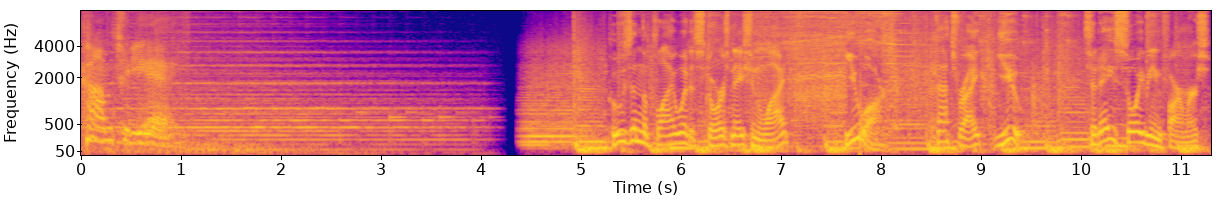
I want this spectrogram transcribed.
Come, Come to, to VA. VA. Who's in the plywood at stores nationwide? You are. That's right, you. Today's soybean farmers,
